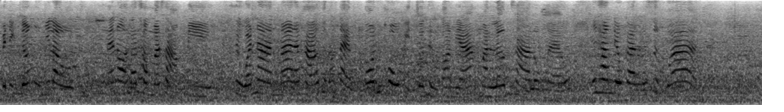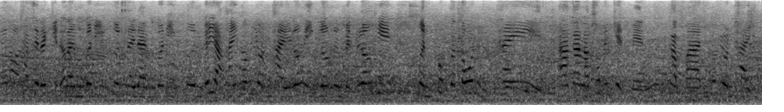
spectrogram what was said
เป็นอีกเรื่องหนึ่งที่เราแน่นอนเราทำมา 3 ปี ถือว่านานมากนะคะก็คือตั้งแต่ต้นโควิดจนถึงตอนนี้มันเริ่มซาลงแล้ว ในทางเดียวกันรู้สึกว่าแน่นอนค่ะเศรษฐกิจอะไรมันก็ดีขึ้นใดๆมันก็ดีขึ้น ก็อยากให้ภาพยนตร์ไทยเรื่องนี้อีกเรื่องหนึ่งเป็นเรื่องที่เหมือนปลุกกระตุ้นให้อาการรับชม engagement กลับมาที่ภาพยนตร์ไทยอีก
